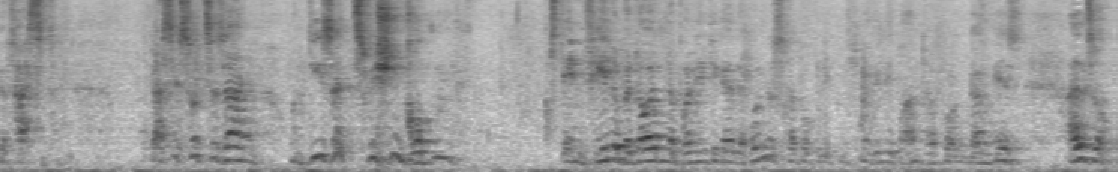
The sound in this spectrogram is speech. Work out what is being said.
befasst. Das ist sozusagen, und diese Zwischengruppen, aus denen viele bedeutende Politiker der Bundesrepublik, nicht nur Willy Brandt hervorgegangen ist, also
